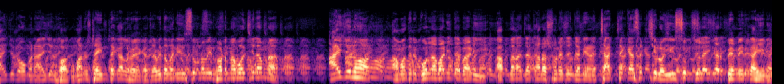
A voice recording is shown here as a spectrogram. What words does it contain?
আইজুল রহমান আইজুল হক মানুষটা ইন্তেকাল হয়ে গেছে। আমি তখন ইউসুফ নবীর ঘটনা বলছিলাম না? আইজুল হক আমাদের গোলাবাড়িতে বাড়ি। আপনারা যা কারা শুনেছেন জানি না। চারটে ক্যাসেট ছিল ইউসুফ জুলাইকার প্রেমের কাহিনী।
